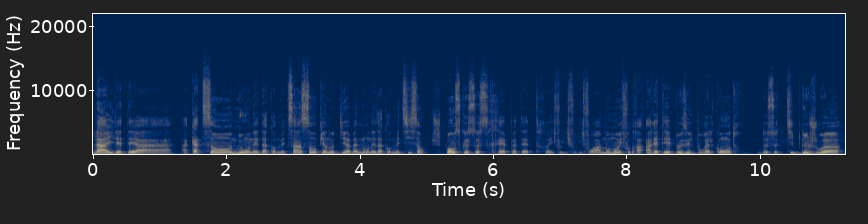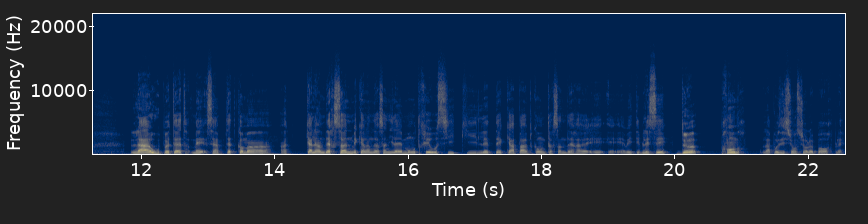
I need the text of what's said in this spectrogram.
là il était à, à 400, nous on est d'accord de mettre 500, puis un autre dit, ah bah nous on est d'accord de mettre 600 Je pense que ce serait peut-être, il faut, il, faut, il faut à un moment, il faudra arrêter et peser le pour et le contre de ce type de joueur. Là où peut-être, mais c'est peut-être comme un, un Cal Anderson, mais Cal Anderson, il avait montré aussi qu'il était capable, quand Untersander avait, avait été blessé, de prendre la position sur le powerplay.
